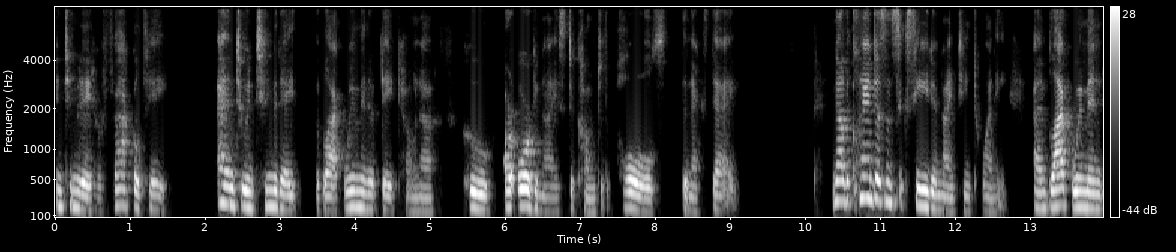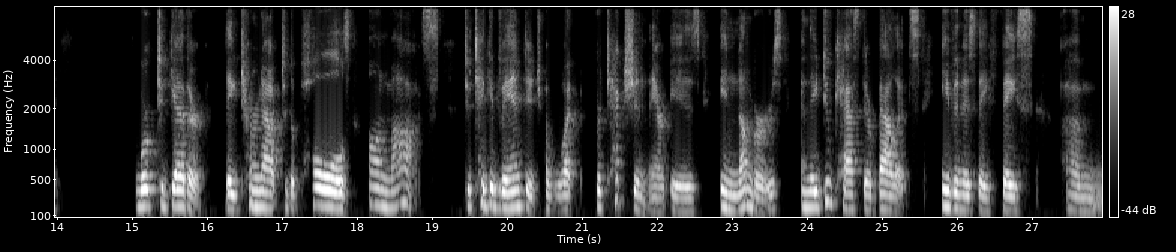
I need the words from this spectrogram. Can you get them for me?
intimidate her faculty, and to intimidate the Black women of Daytona who are organized to come to the polls the next day. Now, the Klan doesn't succeed in 1920, and Black women work together. They turn out to the polls en masse to take advantage of what protection there is in numbers, and they do cast their ballots even as they face um,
